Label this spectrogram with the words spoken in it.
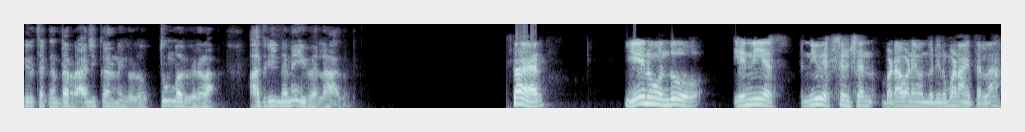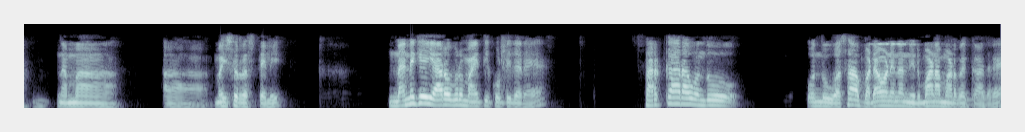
ಇರ್ತಕ್ಕಂಥ ರಾಜಕಾರಣಿಗಳು ತುಂಬಾ ವಿರಳ. ಅದರಿಂದನೇ ಇವೆಲ್ಲ ಆಗುತ್ತೆ. ಸರ್ ಏನು ಒಂದು N E S new extension ಬಡಾವಣೆ ಒಂದು ನಿರ್ಮಾಣ ಆಯ್ತಲ್ಲ? ನಮ್ಮ ಮೈಸೂರು ರಸ್ತೆಯಲ್ಲಿ ನನಗೆ ಯಾರೊಬ್ಬರು ಮಾಹಿತಿ ಕೊಟ್ಟಿದ್ದಾರೆ, ಸರ್ಕಾರ ಒಂದು ಒಂದು ಹೊಸ ಬಡಾವಣೆನ ನಿರ್ಮಾಣ ಮಾಡಬೇಕಾದ್ರೆ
